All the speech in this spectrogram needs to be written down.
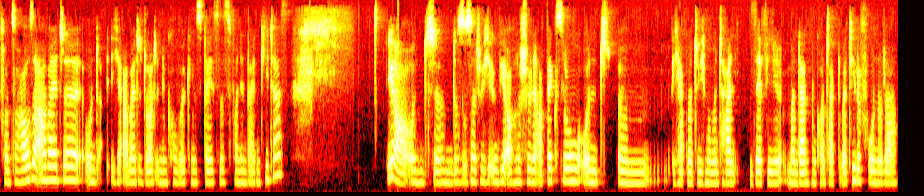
von zu Hause arbeite und ich arbeite dort in den Coworking Spaces von den beiden Kitas. Ja, und ähm, das ist natürlich irgendwie auch eine schöne Abwechslung und ähm, ich habe natürlich momentan sehr viel Mandantenkontakt über Telefon oder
